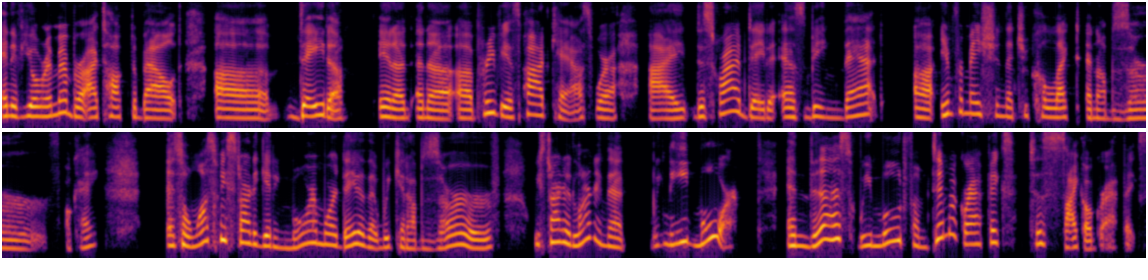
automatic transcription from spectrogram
And if you'll remember, I talked about uh, data in a, in a, a previous podcast where I described data as being that uh, information that you collect and observe. Okay. And so once we started getting more and more data that we could observe, we started learning that we need more. And thus, we moved from demographics to psychographics.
